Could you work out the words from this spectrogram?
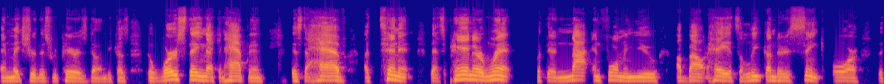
and make sure this repair is done because the worst thing that can happen is to have a tenant that's paying their rent, but they're not informing you about, hey, it's a leak under the sink or the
